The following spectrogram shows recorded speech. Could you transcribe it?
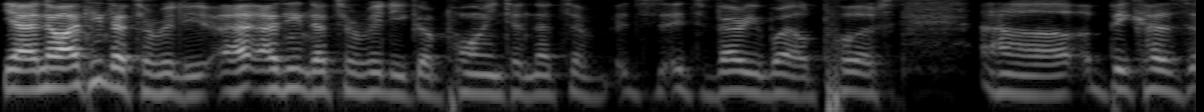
Yeah, no, I think that's a really, I think that's a really good point, and that's a, it's, it's very well put, uh, because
